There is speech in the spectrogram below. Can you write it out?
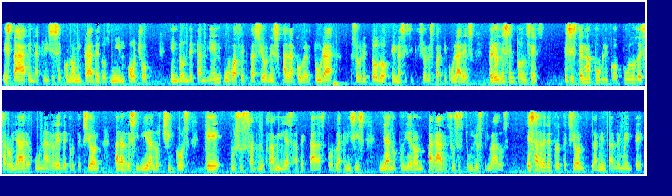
está en la crisis económica de 2008, en donde también hubo afectaciones a la cobertura, sobre todo en las instituciones particulares, pero en ese entonces el sistema público pudo desarrollar una red de protección para recibir a los chicos que pues, sus familias afectadas por la crisis ya no pudieron pagar sus estudios privados. Esa red de protección, lamentablemente,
